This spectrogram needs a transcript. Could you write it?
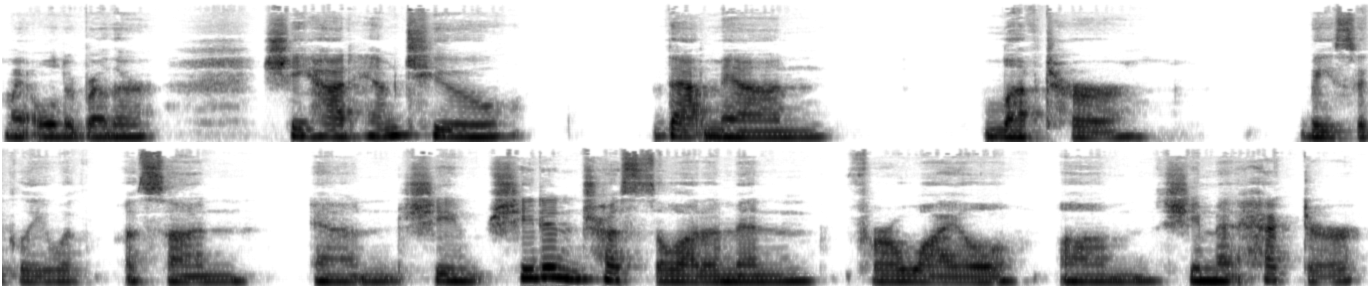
my older brother. She had him too. That man left her basically with a son and she she didn't trust a lot of men for a while. Um, she met Hector,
